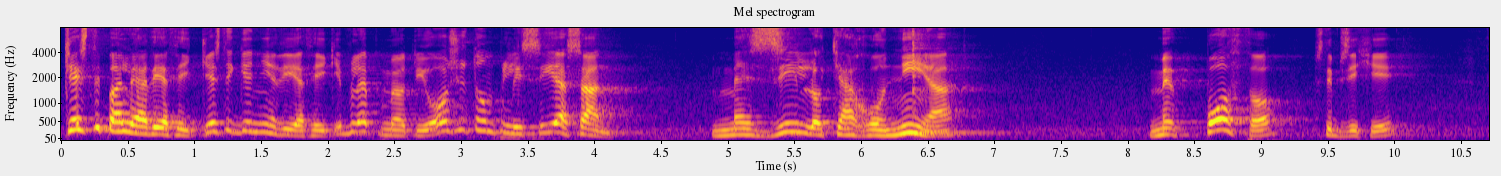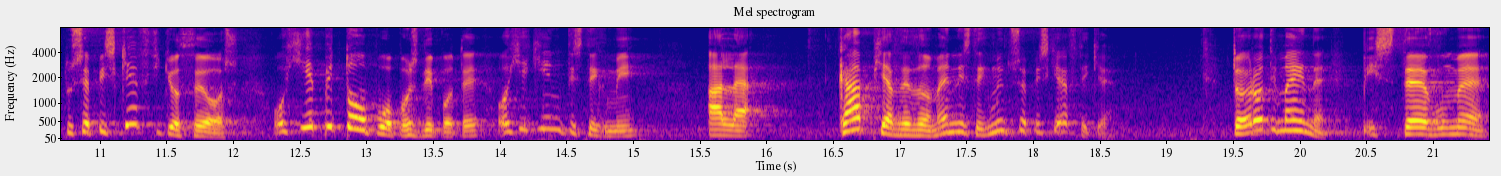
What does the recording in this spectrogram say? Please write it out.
Και στην Παλαιά Διαθήκη και στην Καινή Διαθήκη βλέπουμε ότι όσοι τον πλησίασαν με ζήλο και αγωνία, με πόθο στην ψυχή, τους επισκέφθηκε ο Θεός. Όχι επί τόπου οπωσδήποτε, όχι εκείνη τη στιγμή, αλλά κάποια δεδομένη στιγμή τους επισκέφθηκε. Το ερώτημα είναι, πιστεύουμε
